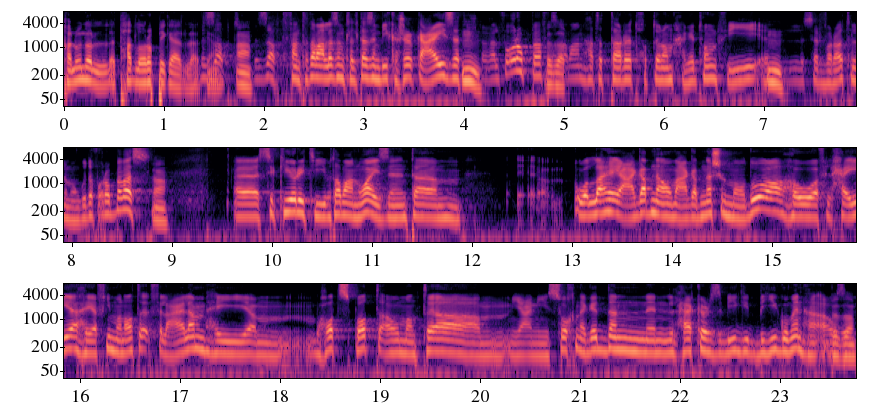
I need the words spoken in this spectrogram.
قانون- الاتحاد الأوروبي كده دلوقتي يعني. بالظبط آه بالظبط فأنت طبعا لازم تلتزم بيه كشركة عايزة. تشتغل في أوروبا. فطبعا هتضطر تحط لهم حاجتهم في مم. ال server ات اللي موجودة في أوروبا بس آه security طبعا wise أنت م، والله عجبنا أو ما عجبناش الموضوع هو في الحقيقة هي في مناطق في العالم هي hot spot أو منطقة م، يعني سخنة جدا إن الهاكرز بيجي بيجوا منها أو بالظبط.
